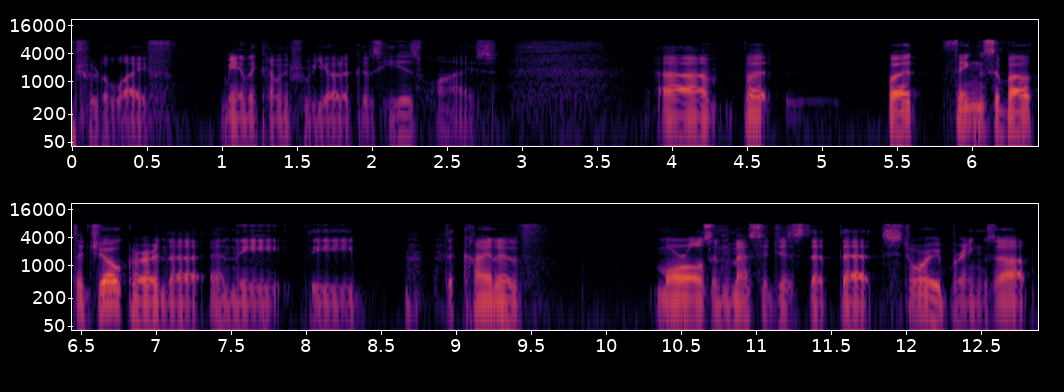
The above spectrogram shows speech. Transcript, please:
true to life, mainly coming from Yoda because he is wise. Um, but but things about the Joker and the and the the the kind of morals and messages that that story brings up,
